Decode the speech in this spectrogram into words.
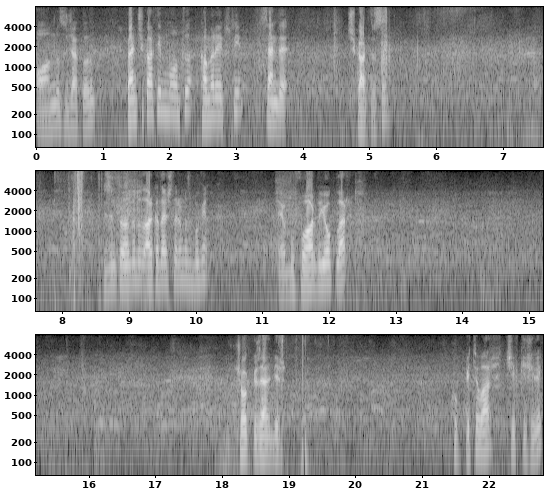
Anında sıcakladım. Ben çıkartayım montu, kamerayı tutayım. Sen de çıkartırsın. Bizim tanıdığımız arkadaşlarımız bugün e, bu fuarda yoklar. Çok güzel bir kukbiti var. Çift kişilik.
